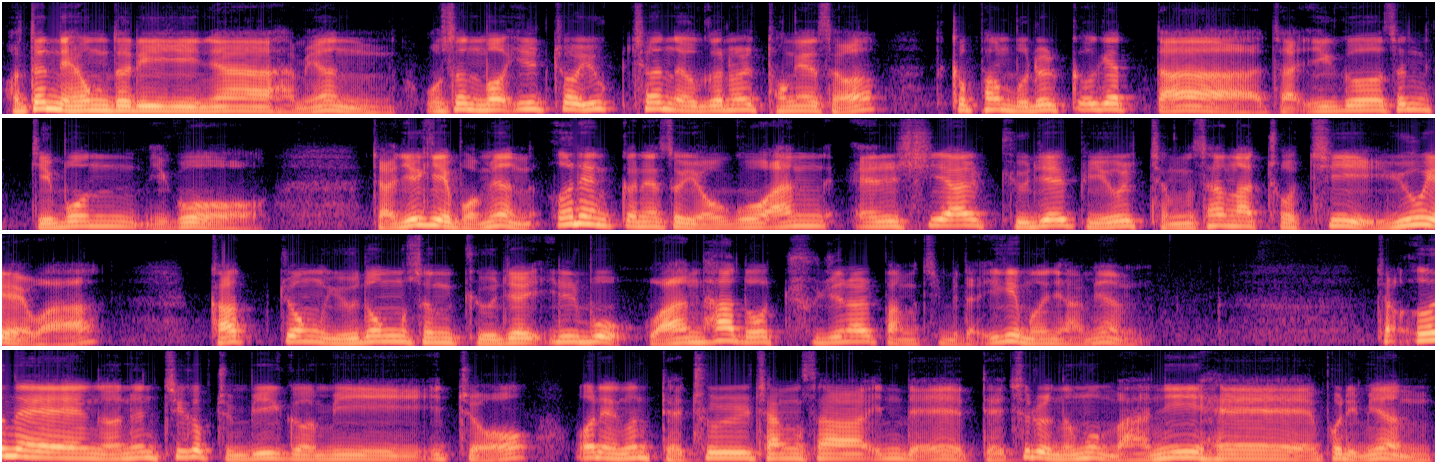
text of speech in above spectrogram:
어떤 내용들이냐 하면 우선 뭐 1조 6천억 원을 통해서 급한 물을 끄겠다. 자, 이것은 기본이고 자, 여기에 보면 은행권에서 요구한 LCR 규제 비율 정상화 조치 유예와 각종 유동성 규제 일부 완화도 추진할 방침이다. 이게 뭐냐면 자, 은행은 지급준비금이 있죠. 은행은 대출 장사인데 대출을 너무 많이 해버리면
